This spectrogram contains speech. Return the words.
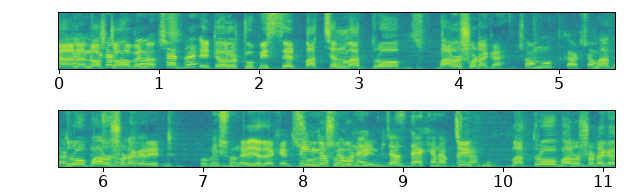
না না নষ্ট হবে না? এটা হলো টু পিস সেট পাচ্ছেন মাত্র বারোশো টাকা চমৎকার মাত্র খুবই বারোশো সুন্দর। টাকা রেট খুবই সুন্দর। এই যে দেখেন, সুন্দর সুন্দর print। just দেখেন আপনারা। মাত্র বারোশো টাকা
